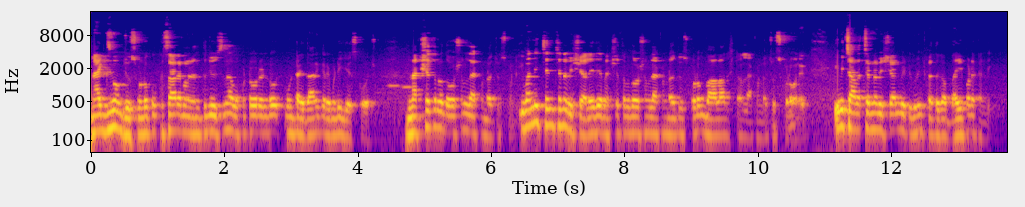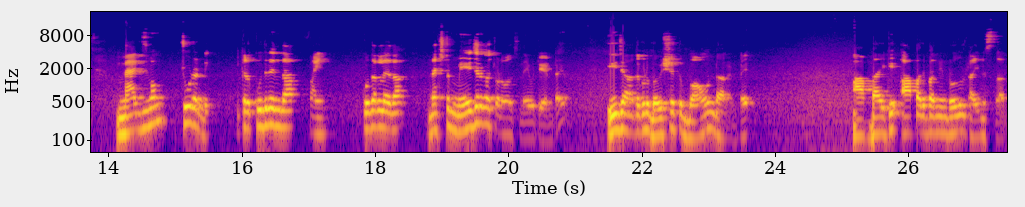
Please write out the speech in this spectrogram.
మ్యాక్సిమం చూసుకోండి. ఒక్కొక్కసారి మనం ఎంత చూసినా ఒకటో రెండో ఉంటాయి. దానికి రెమెడీ చేసుకోవచ్చు. నక్షత్ర దోషం లేకుండా చూసుకోండి. ఇవన్నీ చిన్న చిన్న విషయాలు. ఏదే నక్షత్ర దోషం లేకుండా చూసుకోవడం బాలారిష్టాలు లేకుండా చూసుకోవడం అనేది. ఇవి చాలా చిన్న విషయాలు. వీటి గురించి పెద్దగా భయపడకండి. మ్యాక్సిమం చూడండి. ఇక్కడ కుదిరిందా? ఫైన్ కుదరలేదా? నెక్స్ట్ మేజర్గా చూడవలసింది ఏమిటి అంటే ఈ జాతకుడు భవిష్యత్తు బాగుండాలంటే ఆ అబ్బాయికి ఆ పది పన్నెండు రోజులు టైం ఇస్తారు.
